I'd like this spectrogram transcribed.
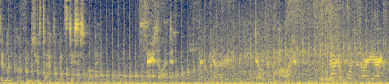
Signal the Protheans used to activate stasis mode. Excellent. Then we have everything we need to open the pod. Backup forces are here.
